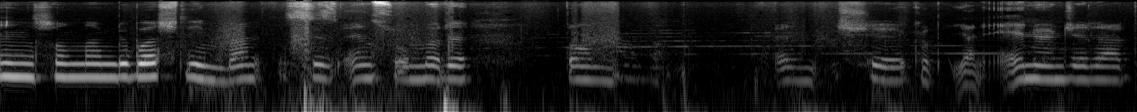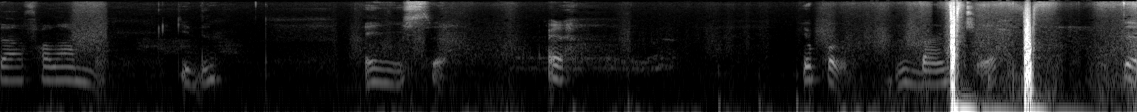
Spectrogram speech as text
En sondan bir başlayayım ben. Siz en sonlardan en şey kadar yani en öncelerden falan mı gidin? En iyisi. Eh. Yapalım bence. De.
